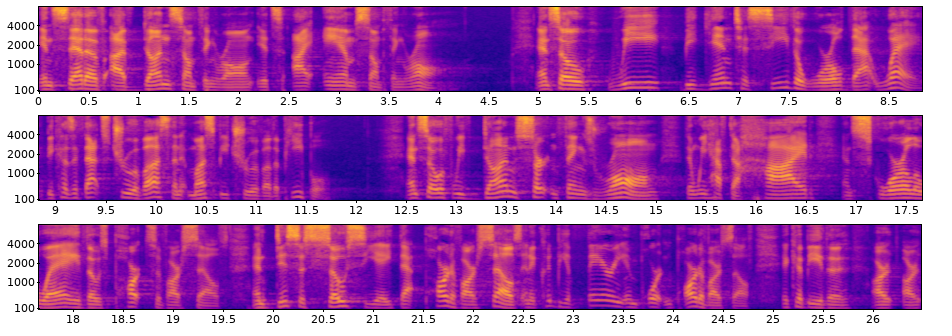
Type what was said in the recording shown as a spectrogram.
Instead of I've done something wrong, it's I am something wrong. And so we begin to see the world that way because if that's true of us, then it must be true of other people. And so, if we've done certain things wrong, then we have to hide and squirrel away those parts of ourselves and disassociate that part of ourselves. And it could be a very important part of ourselves. It could be the, our, our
